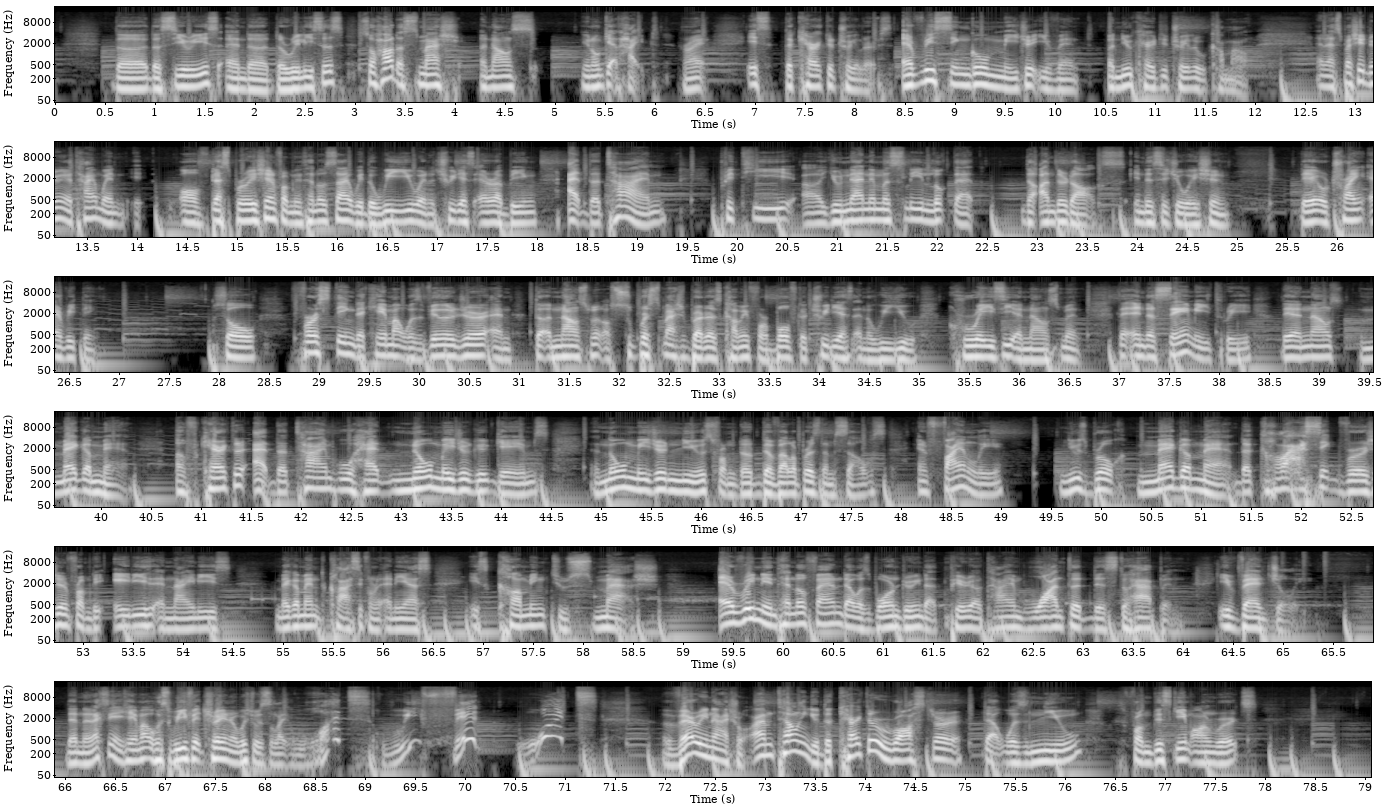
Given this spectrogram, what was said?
the, the series and the, the releases. So, how does Smash announce, you know, get hyped, right? It's the character trailers. Every single major event, a new character trailer would come out. And especially during a time when it, of desperation from Nintendo side with the Wii U and the 3DS era being at the time pretty uh, unanimously looked at the underdogs in this situation. They were trying everything. So first thing that came out was Villager and the announcement of Super Smash Bros. coming for both the 3DS and the Wii U. Crazy announcement. Then in the same E3, they announced Mega Man, a character at the time who had no major good games no major news from the developers themselves. And finally, news broke Mega Man, the classic version from the 80s and 90s, Mega Man Classic from the NES, is coming to Smash. Every Nintendo fan that was born during that period of time wanted this to happen eventually. Then the next thing that came out was Wii Fit Trainer, which was like, what? Wii Fit? What? Very natural. I'm telling you, the character roster that was new from this game onwards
